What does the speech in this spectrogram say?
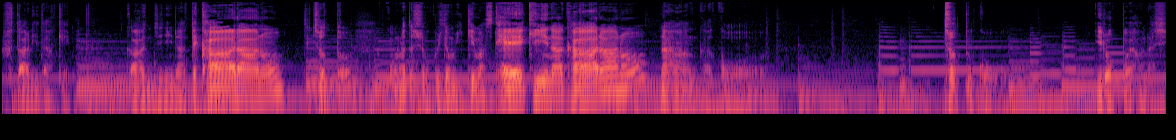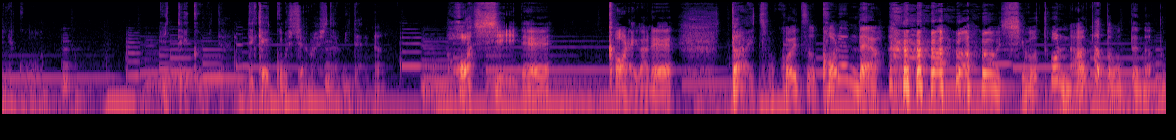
2人だけみたいな感じになってからの、でちょっと、この後食事でも行きます。的なからの、なんかこう、ちょっとこう、色っぽい話にこう、言っていくみたいな。で、結婚しちゃいましたみたいな。欲しいね。これがね、どいつもこいつも来れんだよ。仕事を何だと思ってんだと。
